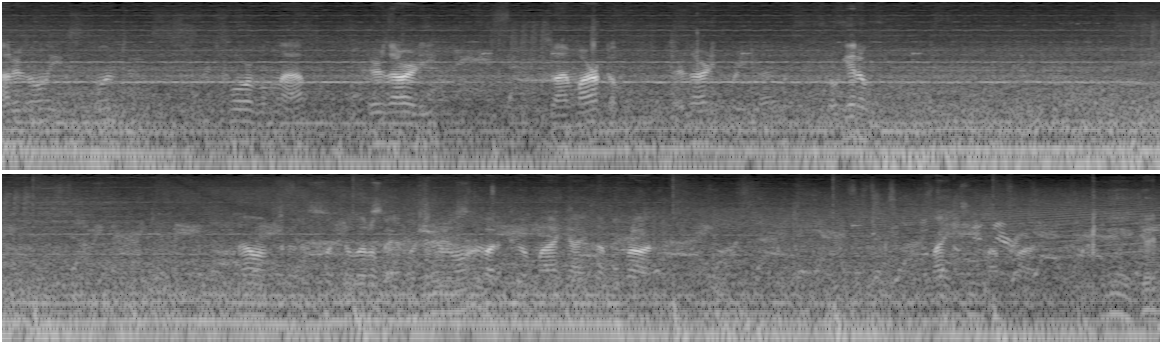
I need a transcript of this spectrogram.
Now there's only one, two, three, four of them left. There's already, so I mark them. There's already three. Uh, go get them. Now I'm just gonna push a little bit. There's quite a few of my guys up front. My team up front. Okay, good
